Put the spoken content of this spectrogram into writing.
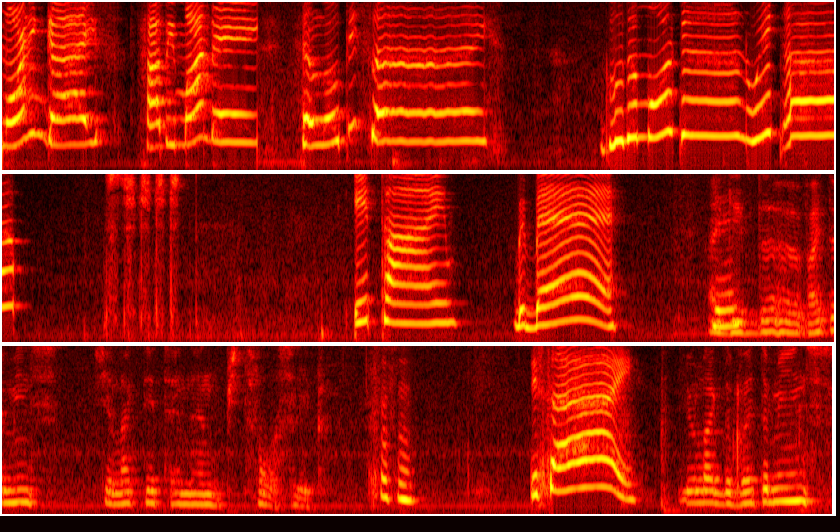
morning, guys! Happy Monday! Hello, Tisay! Good morning! Wake up! Eat time! Bebe! I Yeah. give the vitamins. She liked it and then pst, fall asleep. Tisay! You like the vitamins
